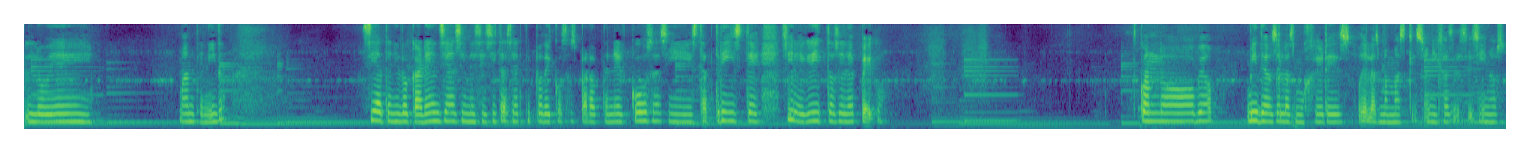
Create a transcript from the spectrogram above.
lo he mantenido? Si ha tenido carencias, si necesita hacer tipo de cosas para obtener cosas, si está triste, si le grito, si le pego. Cuando veo videos de las mujeres o de las mamás que son hijas de asesinos,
